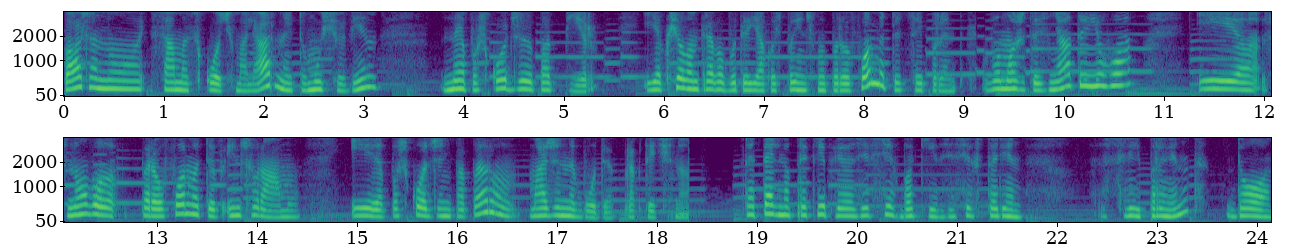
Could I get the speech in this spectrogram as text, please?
бажано саме скотч малярний, тому що він не пошкоджує папір. І якщо вам треба буде якось по-іншому переоформити цей принт, ви можете зняти його і знову переоформити в іншу раму. І пошкоджень паперу майже не буде практично. Ретельно прикріплюю зі всіх боків, зі всіх сторін свій принт до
